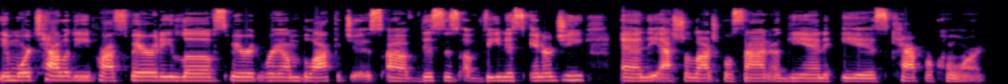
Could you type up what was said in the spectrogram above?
Immortality, prosperity, love, spirit realm blockages. Uh, this is a Venus energy, and the astrological sign again is Capricorn.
